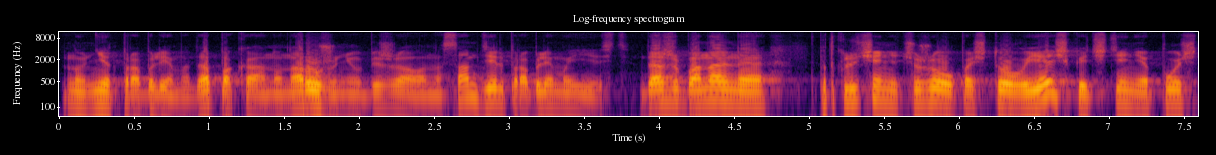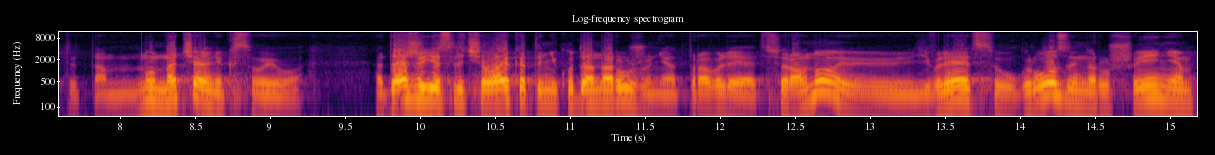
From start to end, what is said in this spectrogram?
ну, нет проблемы, да, пока оно наружу не убежало. На самом деле проблема есть. Даже банальное подключение чужого почтового ящика и чтение почты там, ну, начальника своего. А даже если человек это никуда наружу не отправляет, все равно э, является угрозой, нарушением,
